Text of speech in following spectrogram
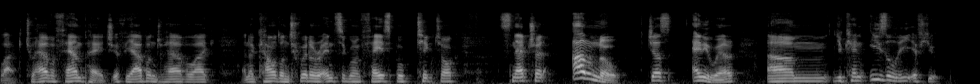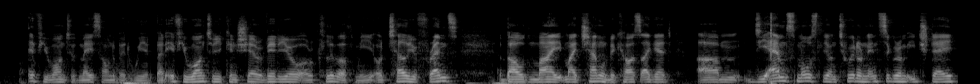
like to have a fan page, if you happen to have like an account on Twitter, Instagram, Facebook, TikTok, Snapchat, I don't know, just anywhere, um, you can easily, if you if you want to, it may sound a bit weird, but if you want to, you can share a video or a clip of me or tell your friends about my, my channel because I get um, DMs mostly on Twitter and Instagram each day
